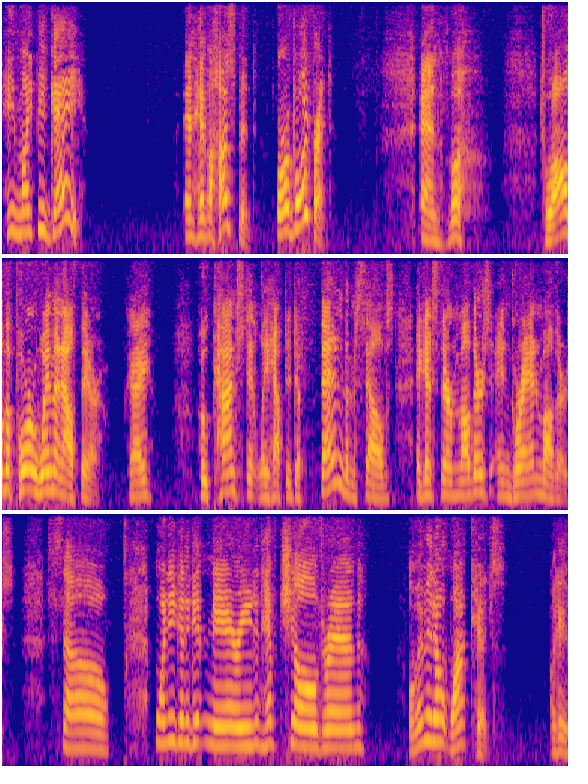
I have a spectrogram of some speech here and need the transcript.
he might be gay and have a husband or a boyfriend. And uh, to all the poor women out there, okay, who constantly have to defend themselves against their mothers and grandmothers. So, when are you going to get married and have children? Well, maybe they don't want kids. Okay,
